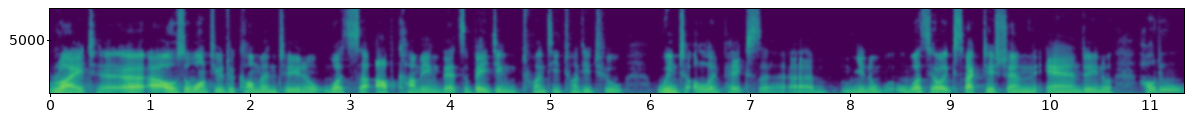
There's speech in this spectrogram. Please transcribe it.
Right. Uh, I also want you to comment, you know, what's uh, upcoming. That's Beijing 2022 Winter Olympics. Uh, um, you know, what's your expectation and, you know, how do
